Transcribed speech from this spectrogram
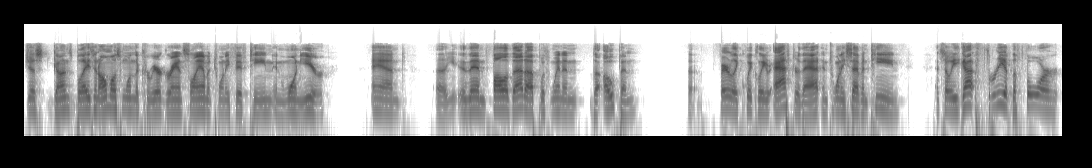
just guns blazing. Almost won the career Grand Slam in 2015 in one year, and Uh, and then followed that up with winning the Open uh, fairly quickly after that in 2017. And so he got three of the four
